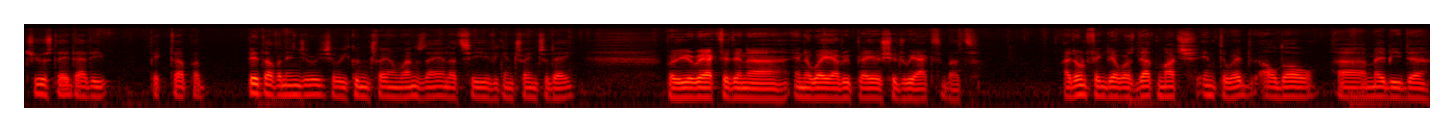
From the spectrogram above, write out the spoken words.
Tuesday that he picked up a bit of an injury, so he couldn't train on Wednesday. And let's see if he can train today. But he reacted in a in a way every player should react, but I don't think there was that much into it, although uh, maybe the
